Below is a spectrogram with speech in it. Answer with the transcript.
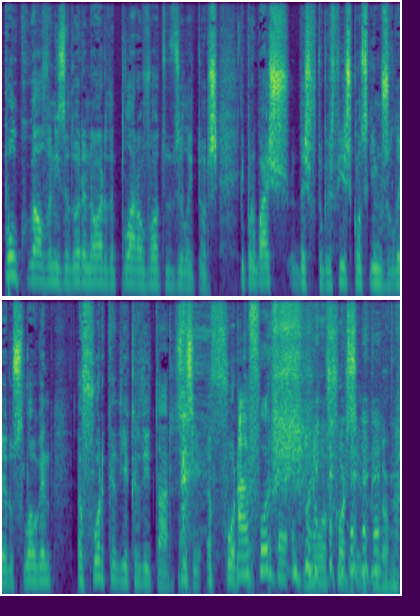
pouco galvanizadora na hora de apelar ao voto dos eleitores. E por baixo das fotografias conseguimos ler o slogan a forca de acreditar. Sim, sim, a forca. A forca. E não a força de acreditar.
